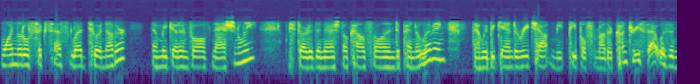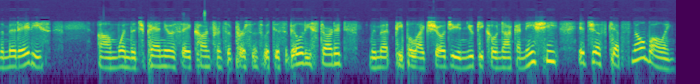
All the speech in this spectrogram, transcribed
One little success led to another. Then we got involved nationally. We started the National Council on Independent Living. Then we began to reach out and meet people from other countries. That was in the mid 80s. Um, when the Japan USA Conference of Persons with Disabilities started, we met people like Shoji and Yukiko Nakanishi. It just kept snowballing.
